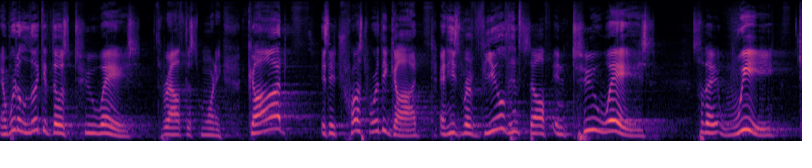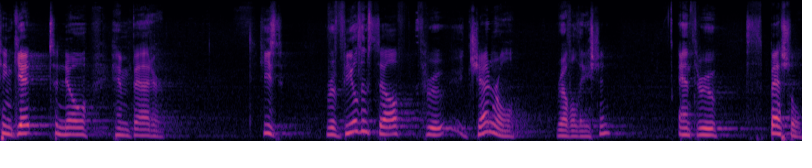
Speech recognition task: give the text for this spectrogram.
And we're going to look at those two ways throughout this morning. God is a trustworthy God, and He's revealed Himself in two ways so that we can get to know Him better. He's revealed Himself through general revelation and through special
